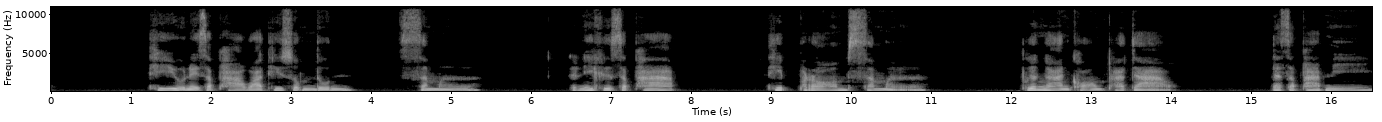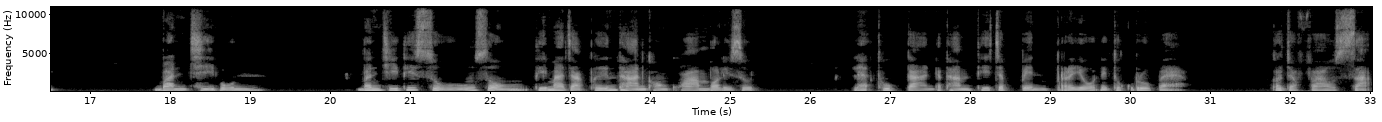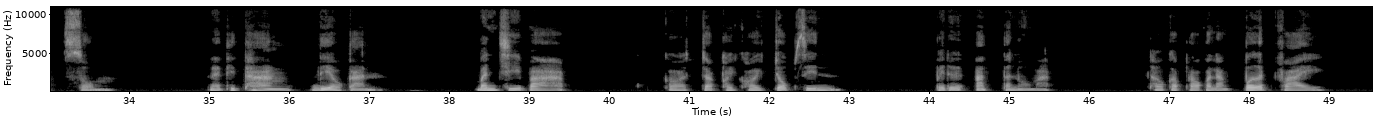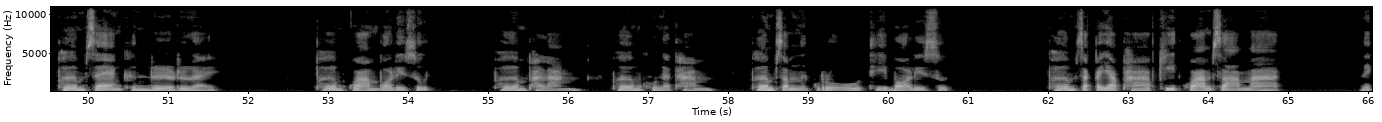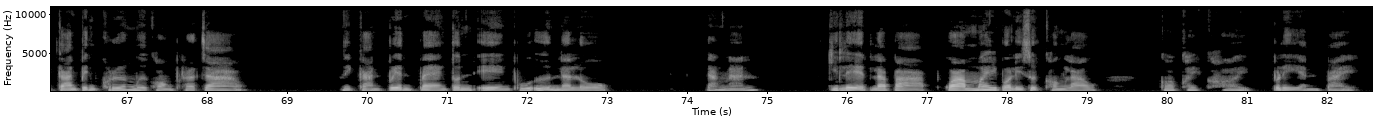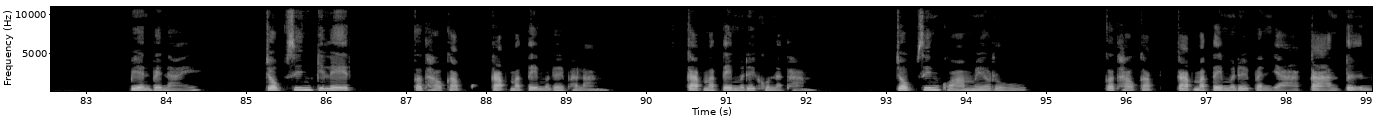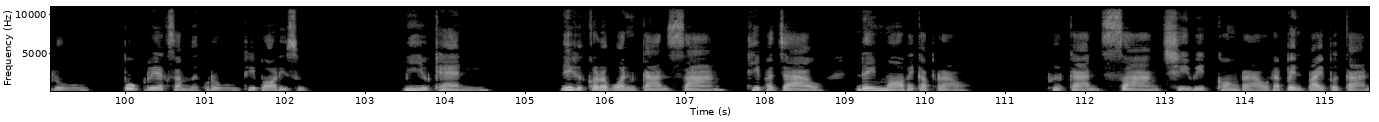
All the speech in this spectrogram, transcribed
ที่อยู่ในสภาวะที่สมดุล เสมอ และนี่คือสภาพ ที่พร้อมเสมอ เพื่องานของพระเจ้า และสภาพนี้ บัญชีบุญ บัญชีที่สูงส่งที่มาจากพื้นฐานของความบริสุทธิ์ และทุกการกระทำที่จะเป็นประโยชน์ในทุกรูปแบบ ก็จะเฝ้าสะสม ในทิศทางเดียวกัน บัญชีบาป ก็จะค่อยๆจบสิ้น ไปโดยอัตโนมัติ เท่ากับเรากำลังเปิดไฟ เพิ่มแสงขึ้นเรื่อยๆ เพิ่มความบริสุทธิ์ เพิ่มพลัง เพิ่มคุณธรรม เพิ่มสำนึกรู้ที่บริสุทธิ์ เพิ่มศักยภาพขีดความสามารถ ในการเป็นเครื่องมือของพระเจ้า ในการเปลี่ยนแปลงตนเองผู้อื่นและโลก ดังนั้น กิเลสและบาป ความไม่บริสุทธิ์ของเรา ก็ค่อยๆ เปลี่ยนไป เปลี่ยนไปไหน จบสิ้นกิเลส ก็เท่ากับกลับมาเต็มมาด้วยพลัง กลับมาเต็มมาด้วยคุณธรรม จบสิ้นความไม่รู้ ก็เท่ากับกลับมาเต็มมาด้วยปัญญาการตื่นรู้ปลุกเรียกสำนึกรู้ที่บริสุทธิ์ มีอยู่แค่นี้ นี่คือกระบวนการสร้างที่พระเจ้าได้มอบให้กับเรา เพื่อการสร้างชีวิตของเราและเป็นไปเพื่อการ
